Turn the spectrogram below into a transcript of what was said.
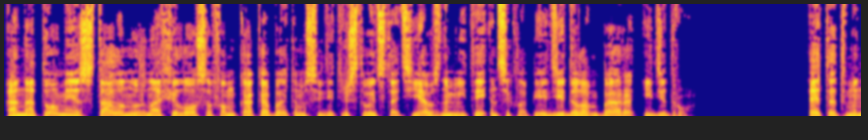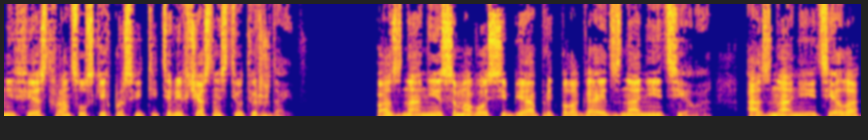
Анатомия стала нужна философам, как об этом свидетельствует статья в знаменитой энциклопедии Деламбера и Дидро. Этот манифест французских просветителей в частности утверждает. Познание самого себя предполагает знание тела, а знание тела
